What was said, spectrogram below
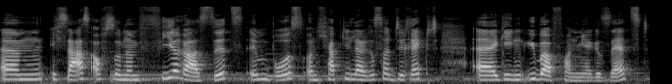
Ähm, ich saß auf so einem Vierersitz im Bus und ich habe die Larissa direkt äh, gegenüber von mir gesetzt.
